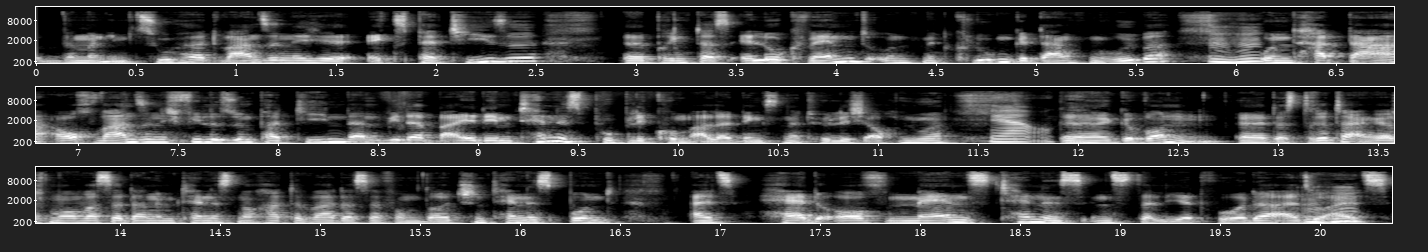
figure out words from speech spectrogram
wenn man ihm zuhört, wahnsinnige Expertise, äh, bringt das eloquent und mit klugen Gedanken rüber mhm. und hat da auch wahnsinnig viele Sympathien dann wieder bei dem Tennispublikum allerdings natürlich auch nur ja, okay. äh, gewonnen. Äh, das dritte Engagement, was er dann im Tennis noch hatte, war, dass er vom Deutschen Tennisbund als Head of Men's Tennis installiert wurde, also mhm. als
